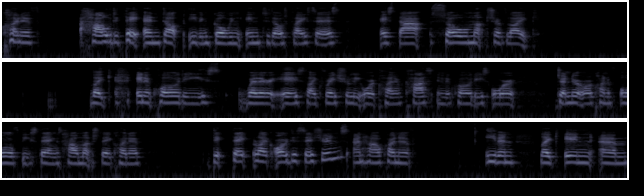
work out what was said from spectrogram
kind of how did they end up even going into those places is that so much of like like inequalities whether it is like racially or kind of class inequalities or gender or kind of all of these things how much they kind of dictate like our decisions and how kind of even like in um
